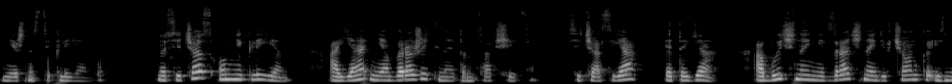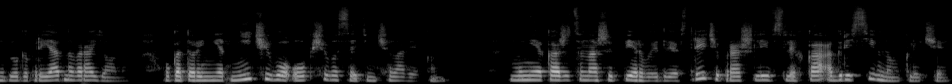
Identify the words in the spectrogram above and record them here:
внешности клиента. Но сейчас он не клиент, а я не обворожительная танцовщица. Сейчас я – это я, обычная невзрачная девчонка из неблагоприятного района, у которой нет ничего общего с этим человеком. Мне кажется, наши первые две встречи прошли в слегка агрессивном ключе,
